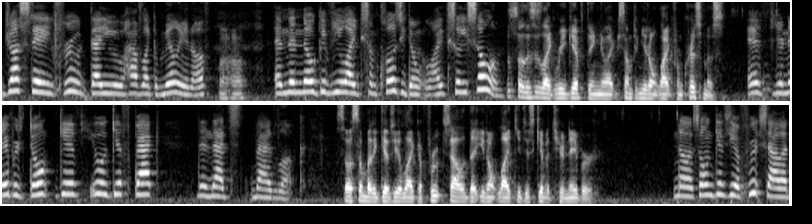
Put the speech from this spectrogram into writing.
just a fruit that you have like a million of. Uh-huh. And then they'll give you like some clothes you don't like, so you sell them. So this is like regifting like something you don't like from Christmas. If your neighbors don't give you a gift back, then that's bad luck. So if somebody gives you like a fruit salad that you don't like, you just give it to your neighbor. No, someone gives you a fruit salad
